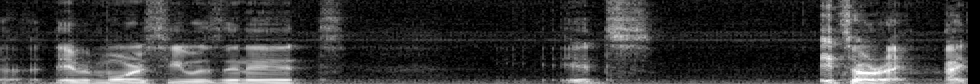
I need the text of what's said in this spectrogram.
Uh, David Morrissey was in it. It's it's all right. I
